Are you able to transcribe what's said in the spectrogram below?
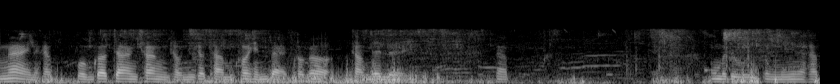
ำง่ายนะครับ ผมก็จ้างช่างแถวนี้เขาทำเขาเห็นแบบเขาก็ทำได้เลยครับต้องมาดูตรงนี้นะครับ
